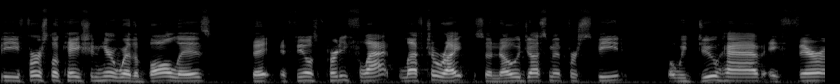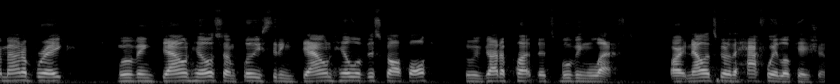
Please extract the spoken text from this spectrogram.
the first location here where the ball is, it feels pretty flat left to right, so no adjustment for speed, but we do have a fair amount of break moving downhill. So I'm clearly sitting downhill of this golf ball. So we've got a putt that's moving left. All right, now let's go to the halfway location.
